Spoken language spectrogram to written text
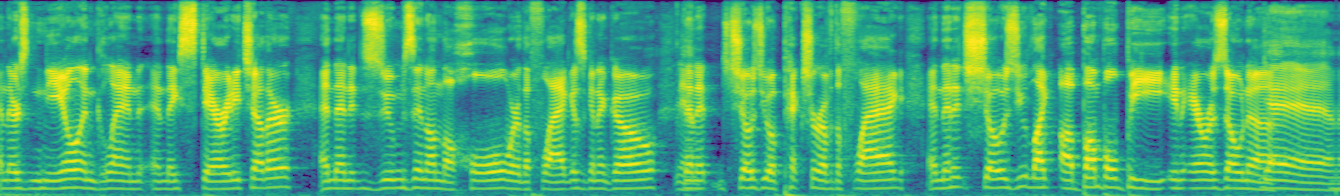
and there's Neil and Glenn, and they stare at each other, and then it zooms in on the hole where the flag is going to go. Then it shows you a picture of the flag, and then it shows you like a bumblebee in Arizona Yeah, yeah, yeah, yeah.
